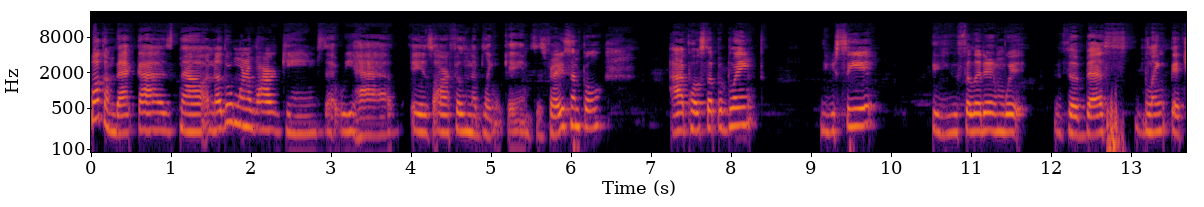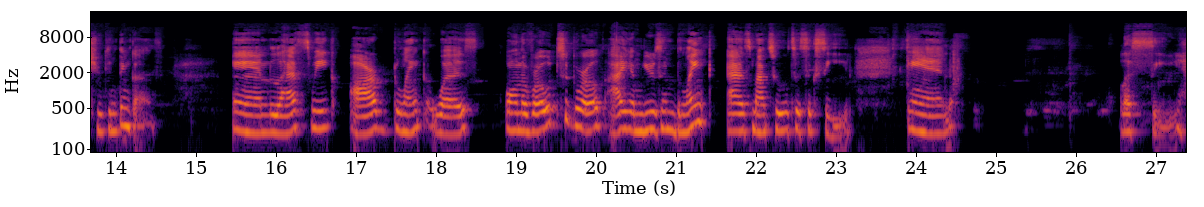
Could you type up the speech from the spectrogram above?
Welcome back, guys. Now, another one of our games that we have is our fill in the blank games. It's very simple. I post up a blank, you see it, you fill it in with the best blank that you can think of. And last week, our blank was on the road to growth. I am using blank as my tool to succeed. And let's see.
